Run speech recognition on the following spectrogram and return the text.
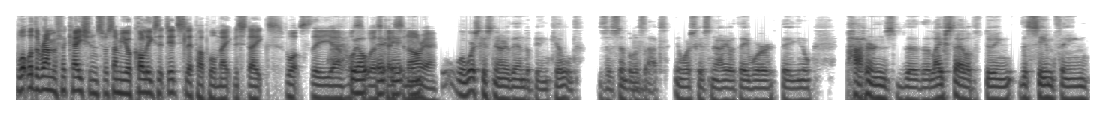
What were the ramifications for some of your colleagues that did slip up or make mistakes? What's the uh, what's well, the worst case in, scenario? In, well, worst case scenario, they end up being killed. It's as simple mm-hmm. as that. You know, worst case scenario, they were they you know patterns, the the lifestyle of doing the same thing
